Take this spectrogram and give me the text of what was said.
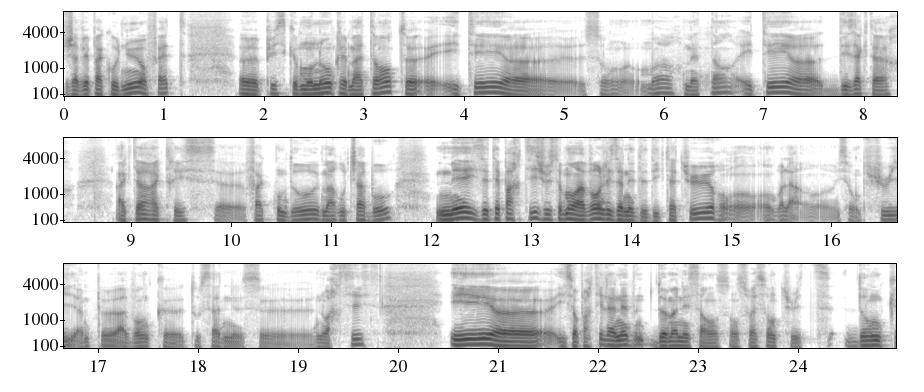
j'avais pas connue, en fait, euh, puisque mon oncle et ma tante euh, étaient, euh, sont morts maintenant, étaient des acteurs. Acteurs, actrices, Facundo et Maru Chabo. Mais ils étaient partis justement avant les années de dictature. Voilà, ils ont fui un peu avant que tout ça ne se noircisse. Et ils sont partis l'année de ma naissance, en 68. Donc,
